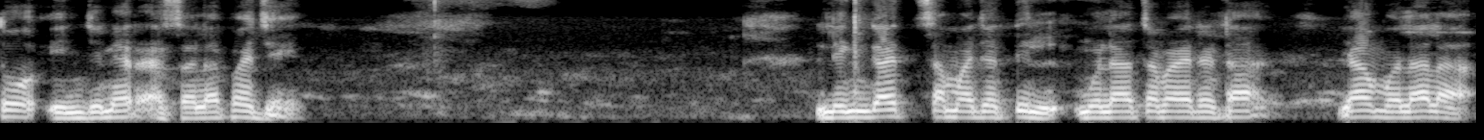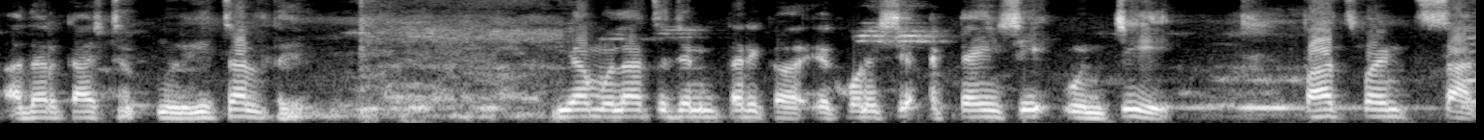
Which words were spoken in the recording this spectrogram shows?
तो इंजिनियर असायला पाहिजे. लिंगायत समाजातील मुलाचा बायोडेटा या मुलाला आधार कास्ट मुलगी चालते. या मुलाचं जन्मतारीख एकोणीसशे अठ्ठ्याऐंशी उंची पाच पॉईंट सात.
